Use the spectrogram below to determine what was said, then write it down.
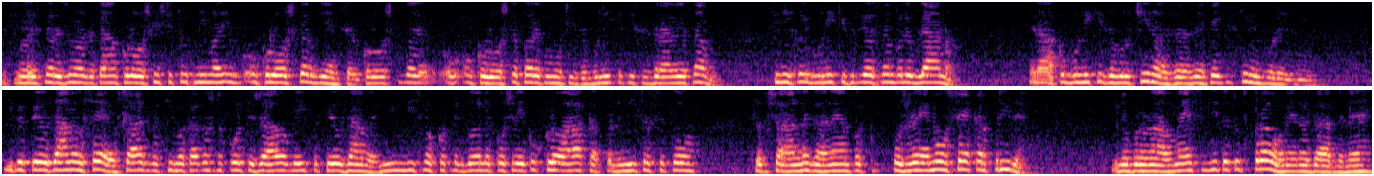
Recimo, jaz ne razumem, zakaj onkološki inštitut nima onkološke urgence, onkološke prve pomoči za bolnike, ki se zdravijo tam. Vsi njihovi bolniki pridejo sem v Ljubljano. Enako bolniki za vročino, za, za infekcijskimi boleznimi. IPP vzame vse, vsakega, ki ima kakršno koli težavo, ga IPP vzame. Mi, mi smo kot nekdo nekoč rekel kloaka, pa ne misli se to slabšalnega, ne, ampak požremo vse, kar pride in obravnavamo. Meni se zdi to tudi prav, ne, na zadnje, ne.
